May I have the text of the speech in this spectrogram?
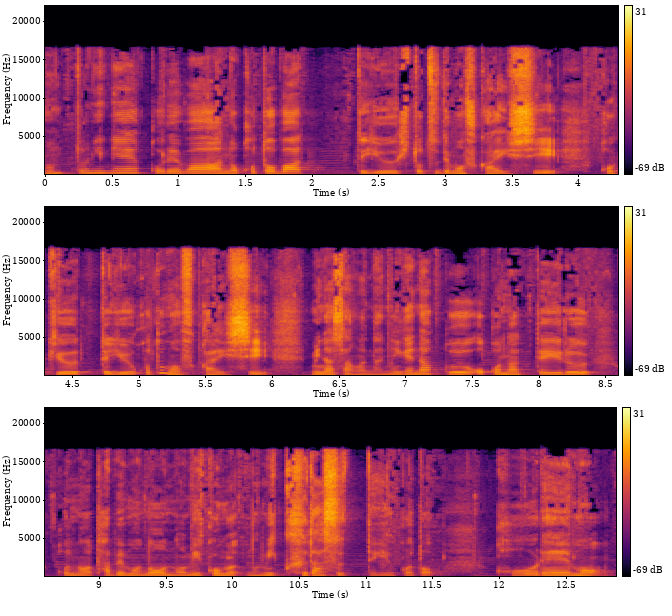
本当にね、これはあの言葉っていう一つでも深いし呼吸っていうことも深いし皆さんが何気なく行っているこの食べ物を飲み込む飲み下すっていうことこれも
